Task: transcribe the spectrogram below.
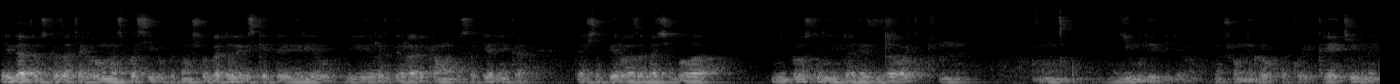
Ребятам сказать огромное спасибо, потому что готовились к этой игре вот, и разбирали команду соперника. Конечно, первая задача была не просто нейтрализовать Диму Лебедева, потому что он игрок такой креативный.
